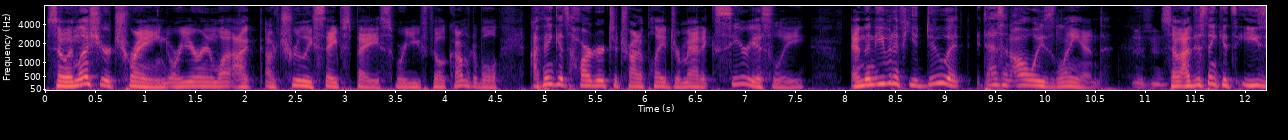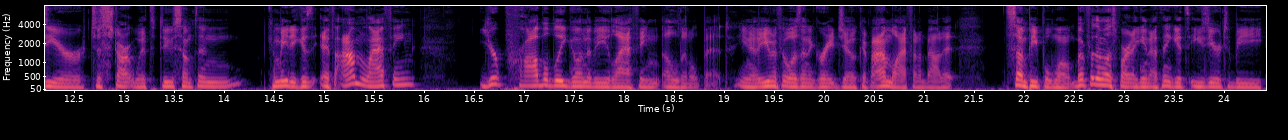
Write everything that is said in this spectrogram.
So, unless you're trained or you're in what I, a truly safe space where you feel comfortable, I think it's harder to try to play dramatic seriously. And then, even if you do it, it doesn't always land. Mm-hmm. So, I just think it's easier to start with do something comedic because if I'm laughing, you're probably going to be laughing a little bit. You know, even if it wasn't a great joke, if I'm laughing about it, some people won't. But for the most part, again, I think it's easier to be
